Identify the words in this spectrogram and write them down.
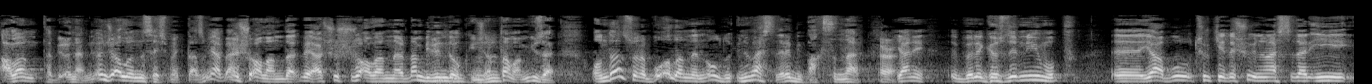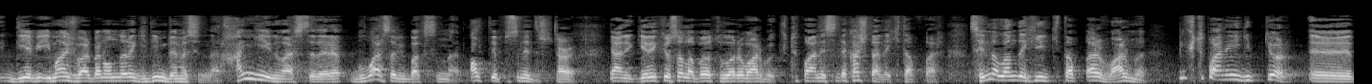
alan tabii önemli. Önce alanını seçmek lazım. Ya ben şu alanda veya şu şu alanlardan birinde okuyacağım. Tamam güzel. Ondan sonra bu alanların olduğu üniversitelere bir baksınlar. Evet. Yani e, böyle gözlerini yumup e, ya bu Türkiye'de şu üniversiteler iyi diye bir imaj var ben onlara gideyim demesinler. Hangi üniversitelere bu varsa bir baksınlar. Altyapısı nedir? Evet. Yani gerekiyorsa laboratuvarı var mı? Kütüphanesinde kaç tane kitap var? Senin alanda ilgili kitaplar var mı? Bir kütüphaneye git gör. E,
